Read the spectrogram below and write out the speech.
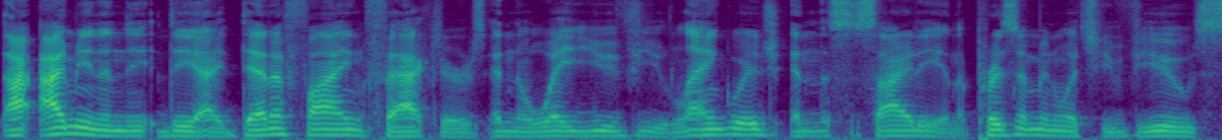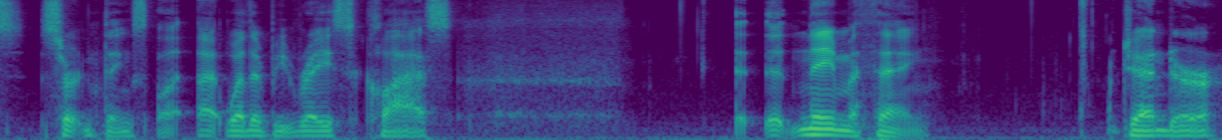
I, I mean in the, the identifying factors and the way you view language and the society and the prism in which you view s- certain things, uh, whether it be race, class, uh, uh, name a thing, gender,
